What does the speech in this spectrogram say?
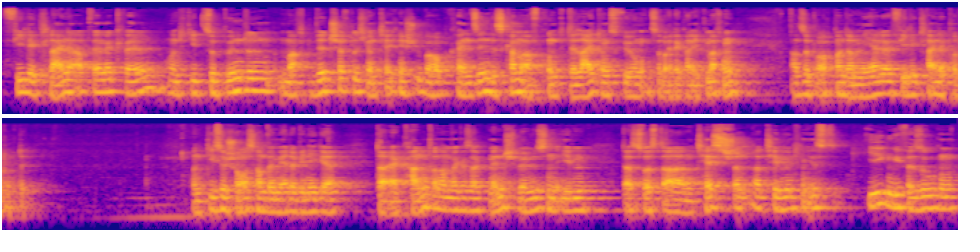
viele kleine Abwärmequellen und die zu bündeln macht wirtschaftlich und technisch überhaupt keinen Sinn. Das kann man aufgrund der Leitungsführung und so weiter gar nicht machen. Also braucht man da mehrere, viele kleine Produkte. Und diese Chance haben wir mehr oder weniger da erkannt und haben wir gesagt, Mensch, wir müssen eben das, was da ein Teststand an TU München ist, irgendwie versuchen,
